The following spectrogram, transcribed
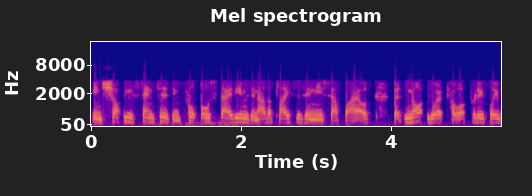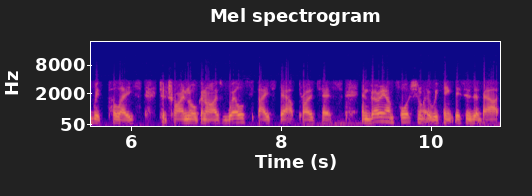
in shopping centres, in football stadiums, in other places in New South Wales, but not work cooperatively with police to try and organise well spaced out protests? And very unfortunately, we think this is about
